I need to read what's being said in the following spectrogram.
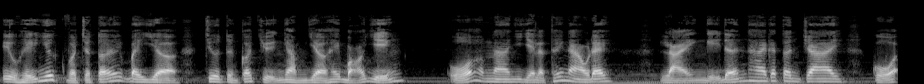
yêu hỷ nhất và cho tới bây giờ chưa từng có chuyện nhầm giờ hay bỏ diễn. Ủa hôm nay như vậy là thế nào đây? Lại nghĩ đến hai cái tên trai của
